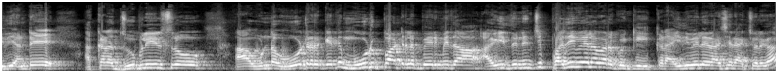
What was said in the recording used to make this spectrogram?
ఇది అంటే అక్కడ జూబ్లీహిల్స్లో ఉన్న ఓటర్కి అయితే మూడు పార్టీల పేరు మీద ఐదు నుంచి పదివేల వరకు ఇంక ఇక్కడ ఐదు వేలే రాశారు యాక్చువల్గా.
